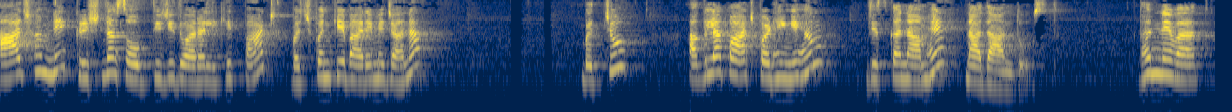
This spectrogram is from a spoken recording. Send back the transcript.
आज हमने कृष्णा सोबती जी द्वारा लिखित पाठ बचपन के बारे में जाना। बच्चों, अगला पाठ पढ़ेंगे हम, जिसका नाम है नादान दोस्त। धन्यवाद।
